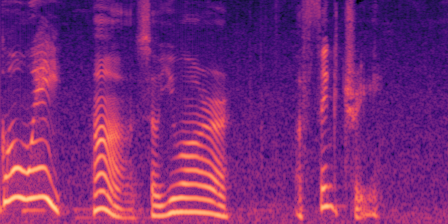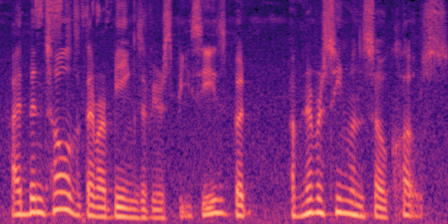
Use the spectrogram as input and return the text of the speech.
go away. Huh, so you are a fig tree. I'd been told that there are beings of your species, but I've never seen one so close.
